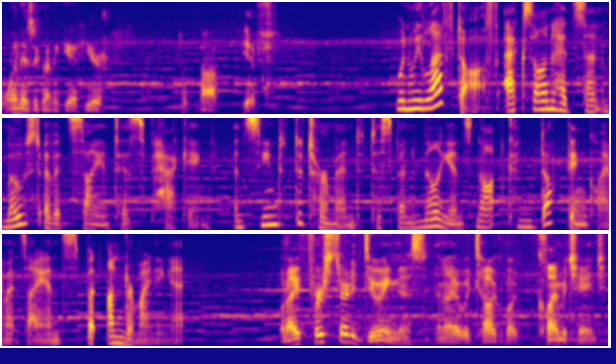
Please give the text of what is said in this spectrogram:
when is it going to get here? But not if. When we left off, Exxon had sent most of its scientists packing and seemed determined to spend millions not conducting climate science, but undermining it. When I first started doing this, and I would talk about climate change,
